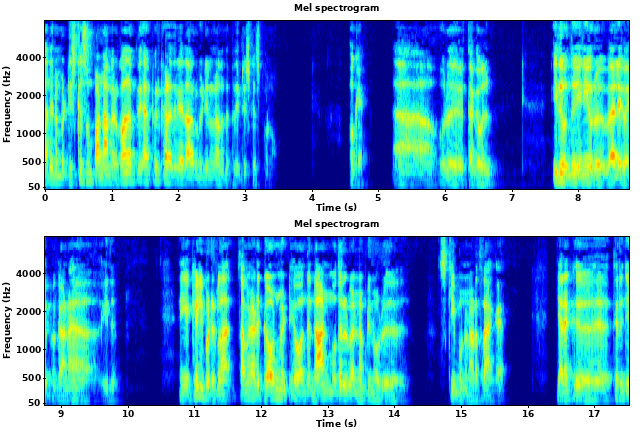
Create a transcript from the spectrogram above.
அது நம்ம டிஸ்கஸும் பண்ணாமல் இருக்கும். அந்த பிற்காலத்தில் ஏதாவது ஒரு வீடியோவில் நம்ம அதை பற்றி டிஸ்கஸ் பண்ணுவோம். ஓகே. ஒரு தகவல். இது வந்து இனி ஒரு வேலை வாய்ப்புக்கான இது. நீங்கள் கேள்விப்பட்டிருக்கலாம். தமிழ்நாடு கவர்மெண்ட்டே வந்து நான் முதல்வன் அப்படின்னு ஒரு ஸ்கீம் ஒன்று நடத்துகிறாங்க எனக்கு தெரிஞ்ச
